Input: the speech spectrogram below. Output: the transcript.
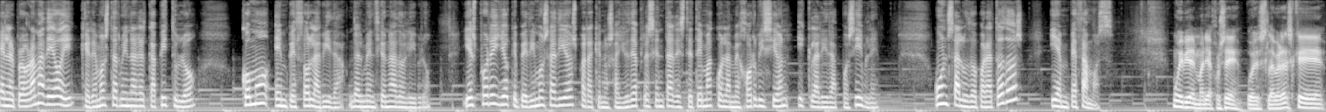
En el programa de hoy queremos terminar el capítulo cómo empezó la vida del mencionado libro. Y es por ello que pedimos a Dios para que nos ayude a presentar este tema con la mejor visión y claridad posible. Un saludo para todos y empezamos. Muy bien, María José. Pues la verdad es que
